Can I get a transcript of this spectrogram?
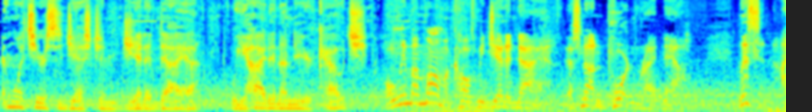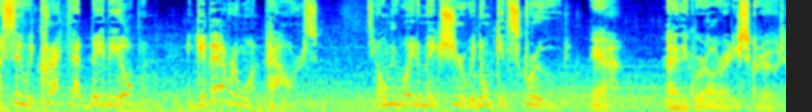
And what's your suggestion, Jedediah? We hide it under your couch? Only my mama calls me Jedediah. That's not important right now. Listen, I say we crack that baby open and give everyone powers. It's the only way to make sure we don't get screwed. Yeah, I think we're already screwed.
